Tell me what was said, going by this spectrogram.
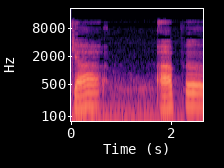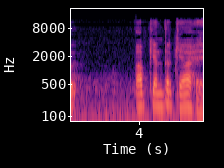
क्या आप आपके अंदर क्या है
